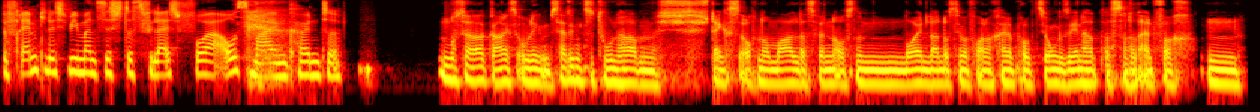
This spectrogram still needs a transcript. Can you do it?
befremdlich, wie man sich das vielleicht vorher ausmalen könnte muss ja gar nichts unbedingt mit dem Setting zu tun haben. Ich denke, es ist auch normal, dass wenn aus einem neuen Land, aus dem man vorher noch keine Produktion gesehen hat, dass dann halt einfach ein,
